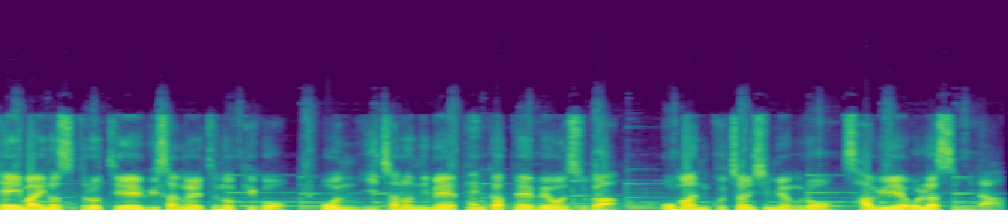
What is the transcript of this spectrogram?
K-트로트의 위상을 드높이고 온 이찬원님의 팬카페 회원수가 5만 9,010명으로 4위에 올랐습니다.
